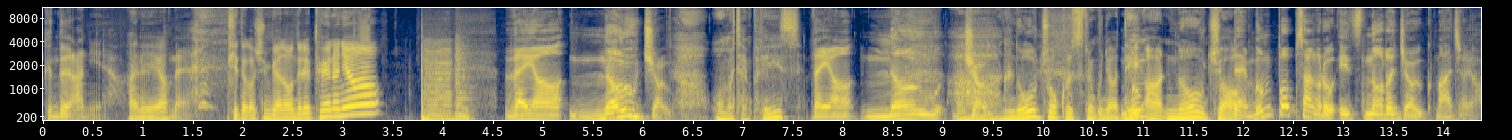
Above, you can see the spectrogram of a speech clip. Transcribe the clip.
근데 아니에요. 아니에요. 네. 피터가 준비한 오늘의 표현은요. They are no joke. One more time, please. They are no joke. 아, no joke를 쓰는군요. They 문- are no joke. 네, 문법상으로 it's not a joke 맞아요.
